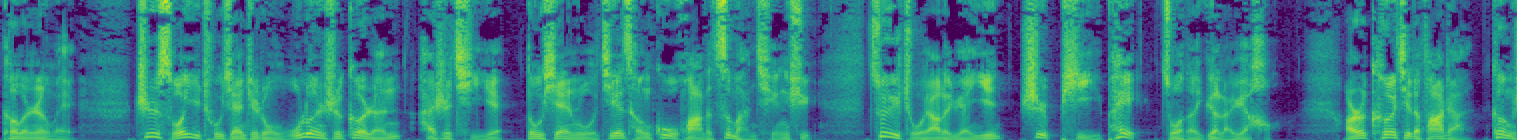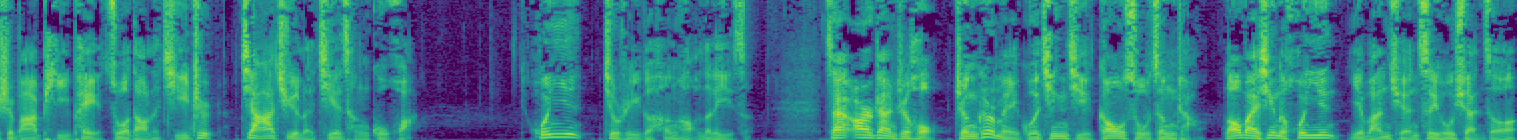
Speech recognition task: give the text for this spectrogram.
柯文认为，之所以出现这种无论是个人还是企业都陷入阶层固化的自满情绪，最主要的原因是匹配做得越来越好，而科技的发展更是把匹配做到了极致，加剧了阶层固化。婚姻就是一个很好的例子。在二战之后，整个美国经济高速增长，老百姓的婚姻也完全自由选择。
